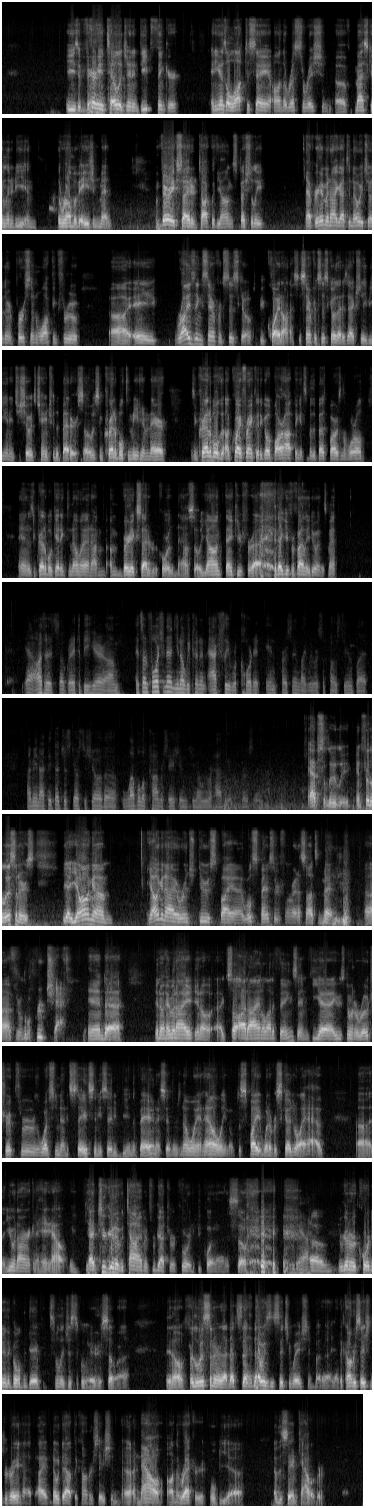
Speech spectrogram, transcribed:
He's a very intelligent and deep thinker, and he has a lot to say on the restoration of masculinity in the realm of Asian men. I'm very excited to talk with Young, especially after him and I got to know each other in person, walking through uh, a rising San Francisco, to be quite honest, a San Francisco that is actually beginning to show its change for the better. So it was incredible to meet him there It was incredible, uh, quite frankly, to go bar hopping at some of the best bars in the world. And it was incredible getting to know him. And I'm, I'm very excited to record him now. So, Young, thank you for uh, thank you for finally doing this, man. Yeah, Arthur, it's so great to be here. Um, it's unfortunate, you know, we couldn't actually record it in person like we were supposed to, but I mean, I think that just goes to show the level of conversations, you know, we were having in person. Absolutely. And for the listeners, yeah, Young. um, Yang and I were introduced by uh, Will Spencer from Renaissance Men uh, through a little group chat, and uh, you know him and I, you know, I saw eye to eye on a lot of things, and he uh, he was doing a road trip through the Western United States, and he said he'd be in the Bay, and I said there's no way in hell, you know, despite whatever schedule I have. Uh, that you and I aren't going to hang out. We had too good of a time and forgot to record, to be quite honest. So, yeah, um, we're going to record near the Golden Gate, some logistical errors. So, uh, you know, for the listener, that that's that, that was the situation. But uh, yeah, the conversations were great. I, I, have no doubt the conversation uh, now on the record will be uh, of the same caliber.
